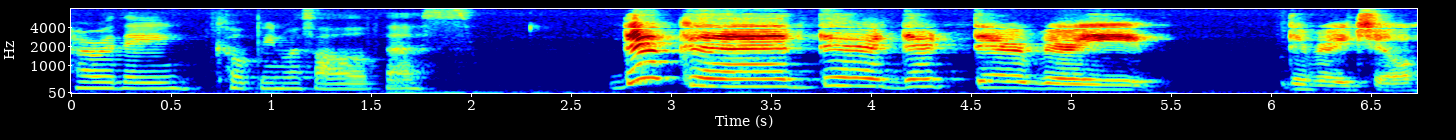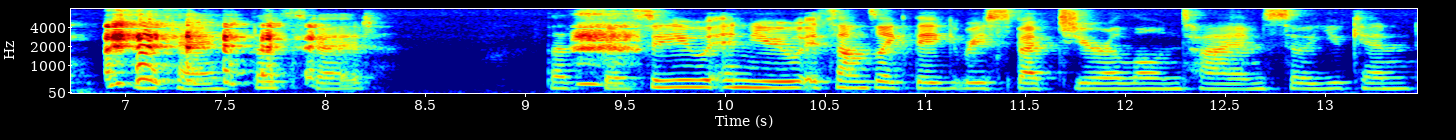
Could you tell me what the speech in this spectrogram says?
How are they coping with all of this? They're good. They're they're they're very they're very chill. okay, that's good. That's good. So you and you it sounds like they respect your alone time so you can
